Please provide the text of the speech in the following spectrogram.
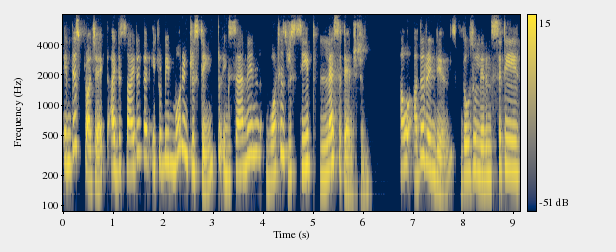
in this project, I decided that it would be more interesting to examine what has received less attention. How other Indians, those who live in cities,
